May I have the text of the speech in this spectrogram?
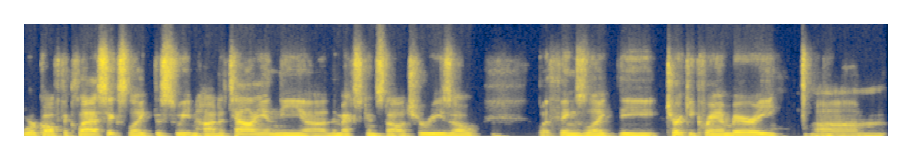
work off the classics like the sweet and hot Italian, the uh, the Mexican style chorizo, but things like the turkey cranberry. Um,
